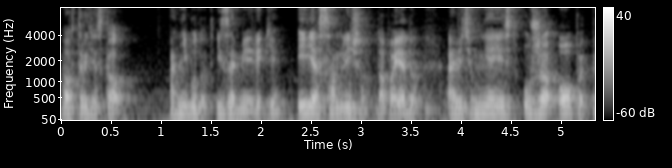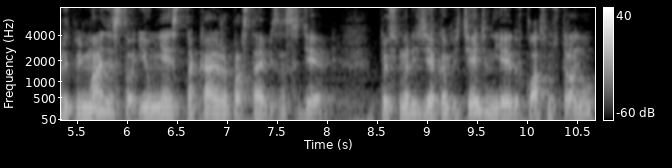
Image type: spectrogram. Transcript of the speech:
Во-вторых, я сказал, они будут из Америки, и я сам лично туда поеду, а ведь у меня есть уже опыт предпринимательства, и у меня есть такая же простая бизнес-идея. То есть, смотрите, я компетентен, я иду в классную страну,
